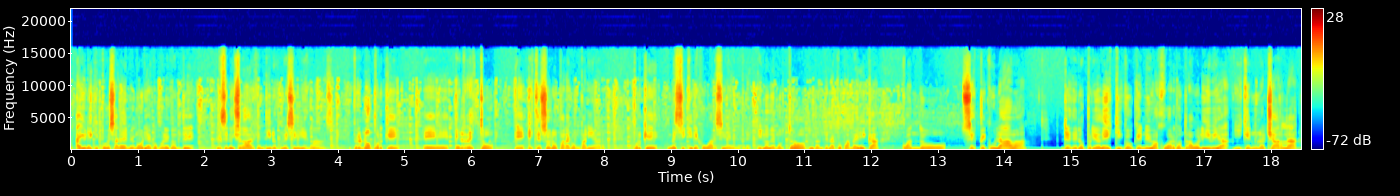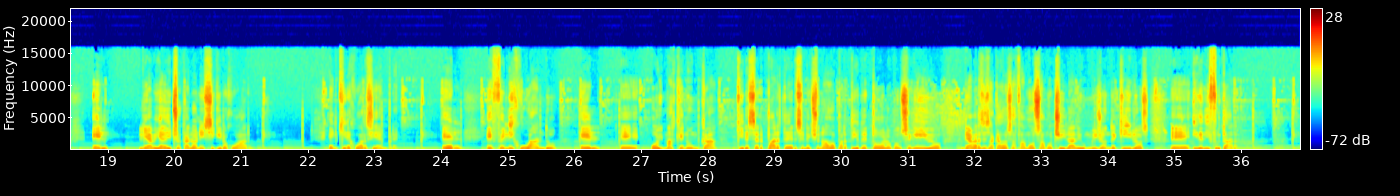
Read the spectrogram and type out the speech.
hay un equipo que sale de memoria, como le conté. El seleccionado argentino es Messi 10 más. Pero no porque eh, el resto eh, esté solo para acompañar. Porque Messi quiere jugar siempre. Y lo demostró durante la Copa América cuando se especulaba desde lo periodístico que no iba a jugar contra Bolivia y que en una charla él le había dicho a Scaloni sí quiero jugar. Él quiere jugar siempre. Él es feliz jugando, él eh, hoy más que nunca quiere ser parte del seleccionado a partir de todo lo conseguido, de haberse sacado esa famosa mochila de un millón de kilos eh, y de disfrutar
